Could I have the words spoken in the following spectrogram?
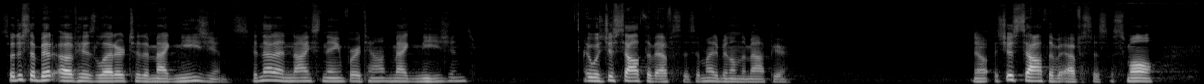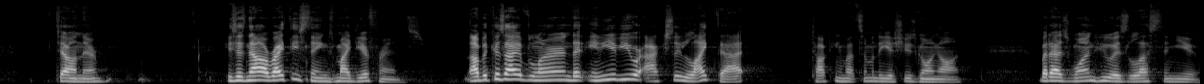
So, just a bit of his letter to the Magnesians. Isn't that a nice name for a town? Magnesians. It was just south of Ephesus. It might have been on the map here. No, it's just south of Ephesus, a small town there. He says, Now I write these things, my dear friends, Now, because I have learned that any of you are actually like that, talking about some of the issues going on, but as one who is less than you.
